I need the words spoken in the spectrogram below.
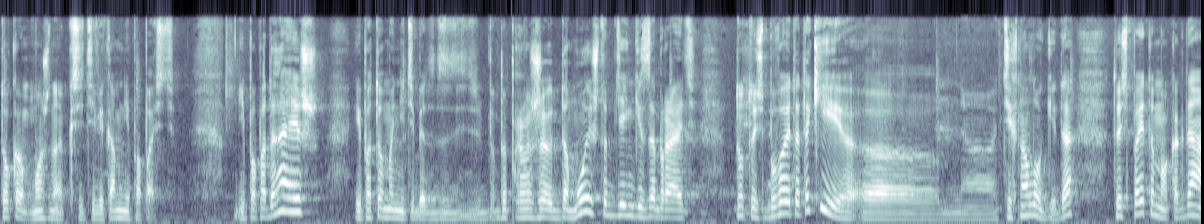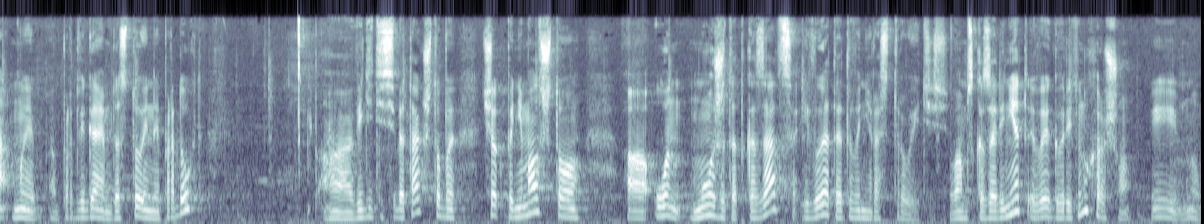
только можно к сетевикам не попасть. И попадаешь, и потом они тебя провожают домой, чтобы деньги забрать. Ну, то есть бывают и такие э, э, технологии, да. То есть поэтому, когда мы продвигаем достойный продукт, э, ведите себя так, чтобы человек понимал, что э, он может отказаться, и вы от этого не расстроитесь. Вам сказали нет, и вы говорите, ну хорошо, и ну,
